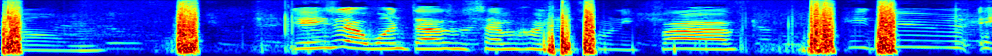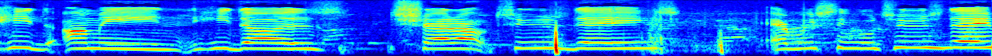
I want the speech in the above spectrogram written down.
Um, yeah, he's at one thousand seven hundred twenty-five. He do he I mean he does shout out Tuesdays every single Tuesday.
